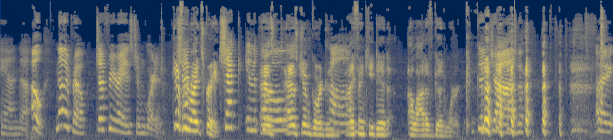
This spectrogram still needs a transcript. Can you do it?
And uh, oh, another pro, Jeffrey Wright is Jim Gordon. Jeffrey check, Wright's great Check in the as pro. as Jim Gordon. column. I think he did a lot of good work. Good job. I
